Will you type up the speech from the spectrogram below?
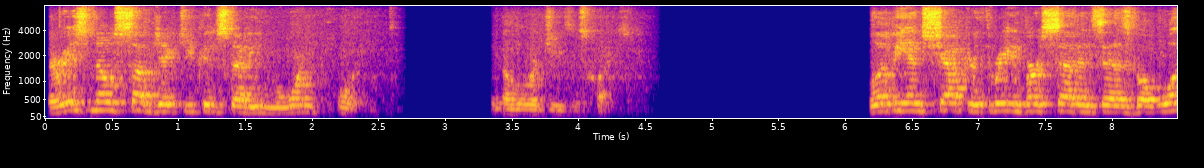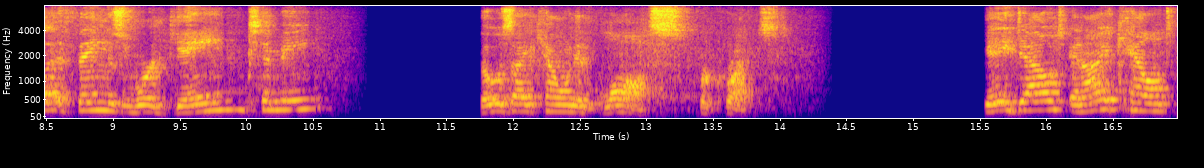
There is no subject you can study more important than the Lord Jesus Christ. Philippians chapter 3 and verse 7 says, But what things were gained to me, those I counted loss for Christ. Yea, doubt, and I count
